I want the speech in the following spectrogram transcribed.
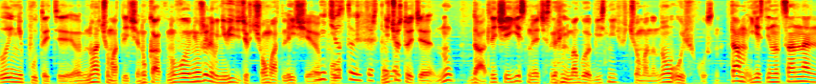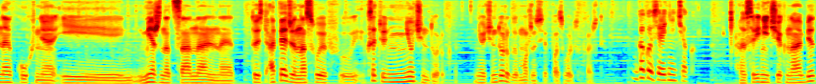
вы не путайте. Ну, о чем отличие? Ну как? Ну, вы неужели вы не видите, в чем отличие? Не по... чувствуете, что Не ли? чувствуете? Ну, да, отличие есть, но я, честно говоря, не могу объяснить, в чем оно. Но очень вкусно. Там есть и национальная кухня, и межнациональная. То есть, опять же, на свой... Кстати, не очень дорого. Не очень дорого, можно себе позволить каждый. Какой средний чек? Средний чек на обед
